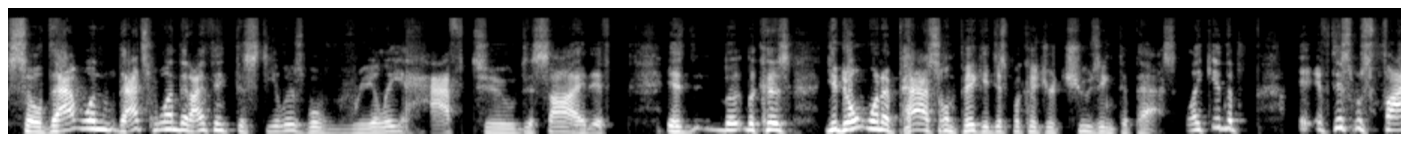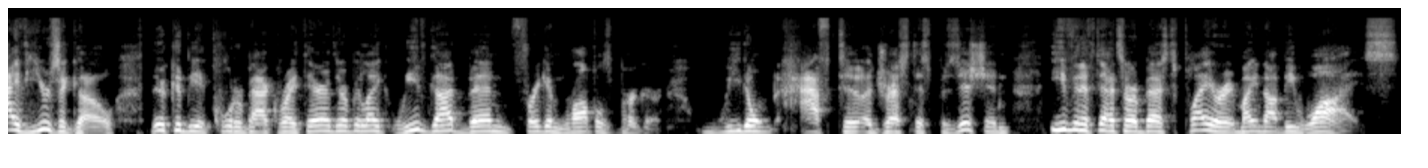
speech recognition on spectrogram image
So that one, that's one that I think the Steelers will really have to decide if it because you don't want to pass on Pickett just because you're choosing to pass. Like in the if this was five years ago, there could be a quarterback right there. They'll be like, we've got Ben friggin' Roethlisberger. We don't have to address this position, even if that's our best player. It might not be wise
